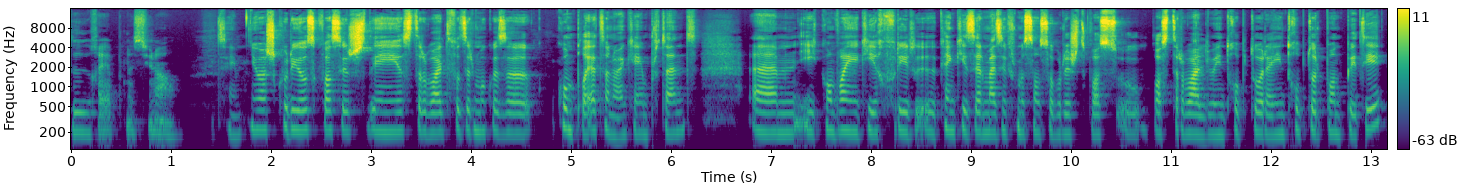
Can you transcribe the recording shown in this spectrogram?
de rap nacional. Sim, eu acho curioso que vocês deem esse trabalho de fazer uma coisa completa, não é? Que é importante. Um, e convém aqui referir, eh, quem quiser mais informação sobre este vosso, vosso trabalho interruptor é interruptor.pt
